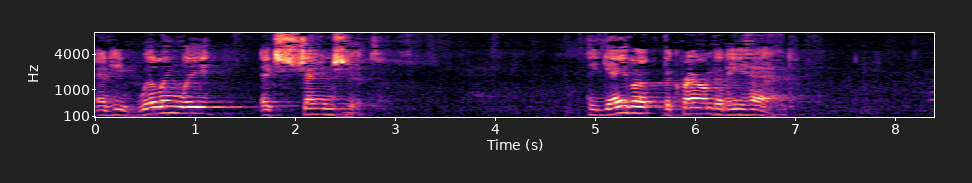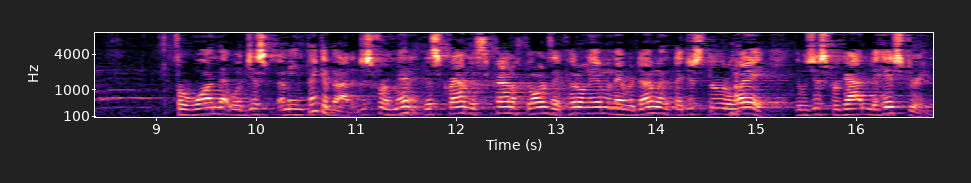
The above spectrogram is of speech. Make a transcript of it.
and he willingly exchanged it. He gave up the crown that he had for one that would just, I mean, think about it just for a minute. This crown, this crown of thorns they put on him when they were done with it, they just threw it away. It was just forgotten to history.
